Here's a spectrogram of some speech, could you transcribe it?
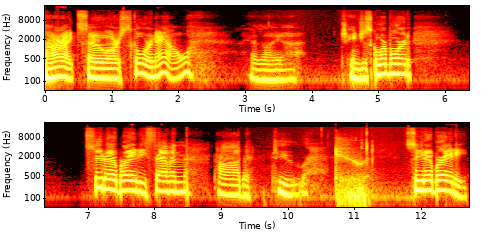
All right. So our score now, as I uh, change the scoreboard, Pseudo Brady seven, Todd two. Two. Pseudo Brady.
